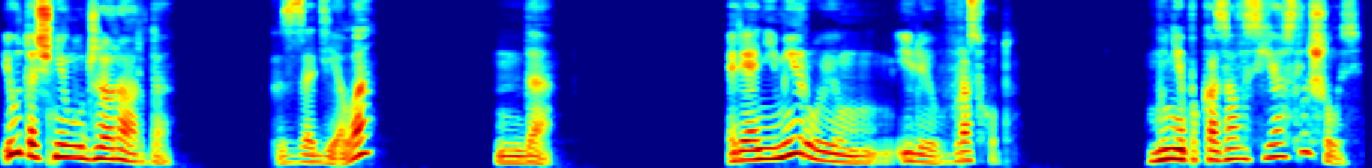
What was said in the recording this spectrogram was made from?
и уточнил у Джерарда. «За дело?» «Да». «Реанимируем или в расход?» Мне показалось, я ослышалась.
